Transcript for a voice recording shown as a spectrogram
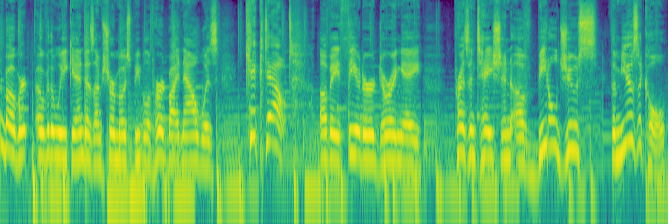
Lauren Boebert, over the weekend, as I'm sure most people have heard by now, was kicked out of a theater during a presentation of Beetlejuice the musical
